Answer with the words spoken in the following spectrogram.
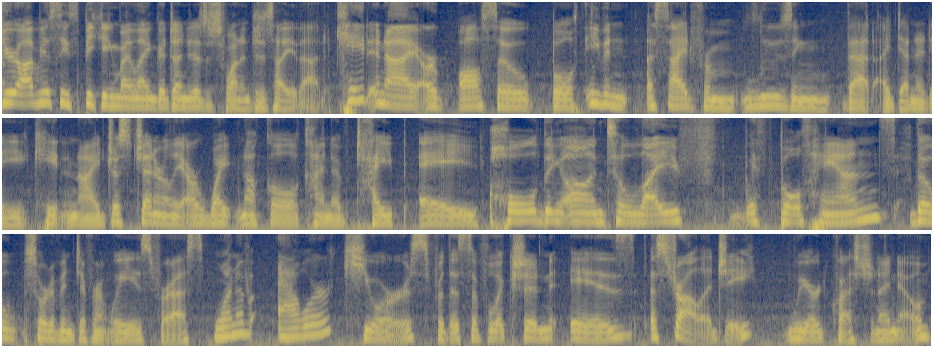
you're obviously speaking my language. I just wanted to tell you that. Kate and I are also both, even aside from losing that identity, Kate and I just generally are white knuckle kind of type A, holding on to life with both hands, though sort of in different ways for us. One of our cures for this affliction is astrology. Weird question, I know.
